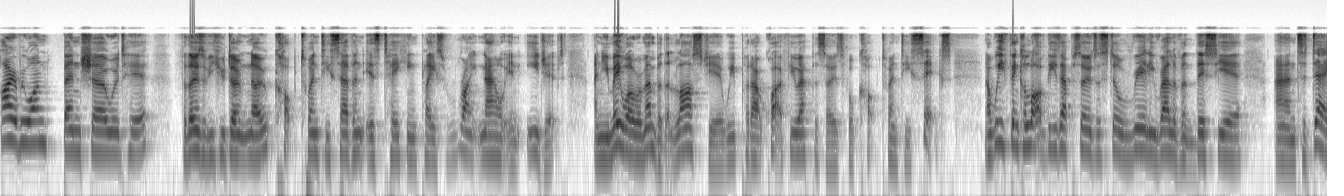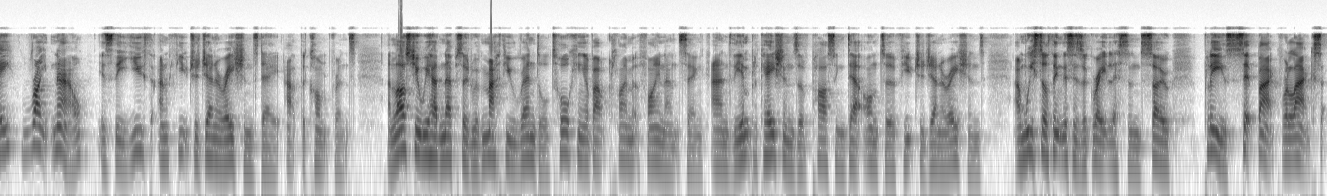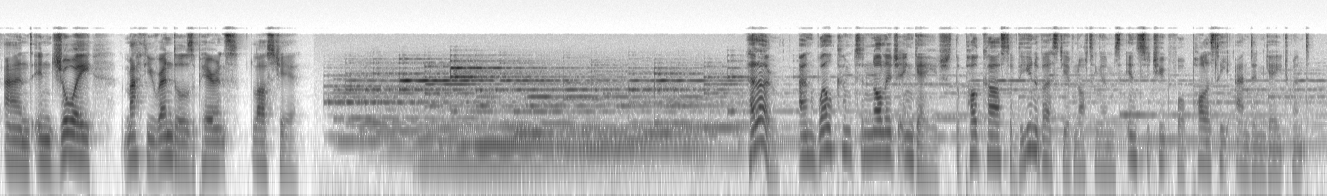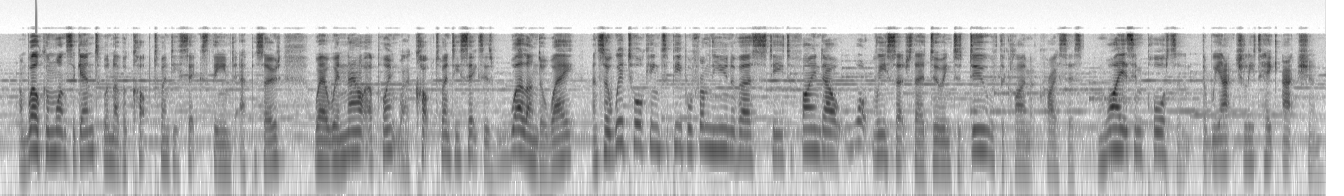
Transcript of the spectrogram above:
Hi everyone, Ben Sherwood here. For those of you who don't know, COP27 is taking place right now in Egypt, and you may well remember that last year we put out quite a few episodes for COP26. Now, we think a lot of these episodes are still really relevant this year, and today, right now, is the Youth and Future Generations Day at the conference. And last year we had an episode with Matthew Rendall talking about climate financing and the implications of passing debt on to future generations. And we still think this is a great listen. So please sit back, relax, and enjoy Matthew Rendall's appearance last year. Hello, and welcome to Knowledge Engage, the podcast of the University of Nottingham's Institute for Policy and Engagement and welcome once again to another COP26 themed episode where we're now at a point where COP26 is well underway, and so we're talking to people from the university to find out what research they're doing to do with the climate crisis and why it's important that we actually take action.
